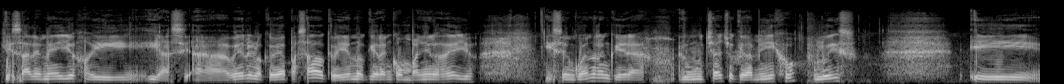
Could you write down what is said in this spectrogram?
que salen ellos y, a, ver lo que había pasado, creyendo que eran compañeros de ellos, y se encuentran que era un muchacho, que era mi hijo, Luis, y,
